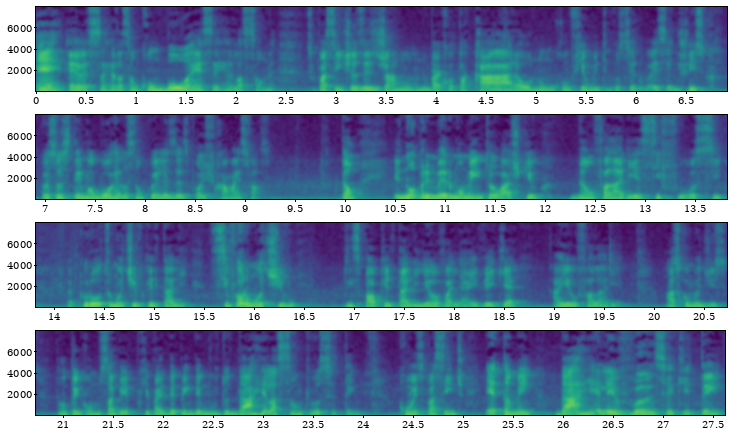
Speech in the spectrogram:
é, essa relação, quão boa é essa relação, né? Se o paciente às vezes já não, não vai com a tua cara ou não confia muito em você, não vai ser difícil. Mas se você tem uma boa relação com ele, às vezes pode ficar mais fácil. Então, no primeiro momento, eu acho que eu não falaria se fosse é, por outro motivo que ele está ali. Se for o motivo principal que ele está ali avaliar e ver que é, aí eu falaria. Mas como eu disse, não tem como saber porque vai depender muito da relação que você tem com esse paciente e também da relevância que tem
